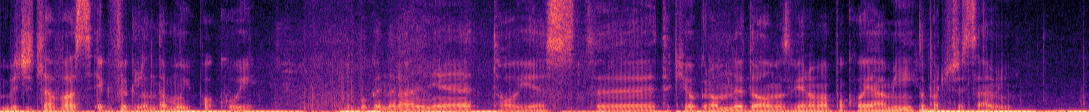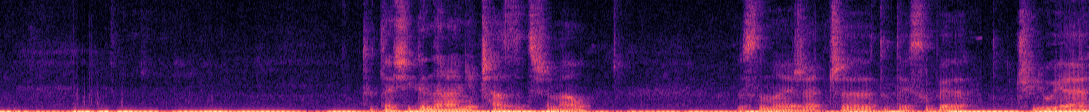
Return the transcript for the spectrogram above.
być dla Was, jak wygląda mój pokój. No bo generalnie to jest e, taki ogromny dom z wieloma pokojami. Zobaczcie sami. Tutaj się generalnie czas zatrzymał. To są moje rzeczy, tutaj sobie chilluję.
